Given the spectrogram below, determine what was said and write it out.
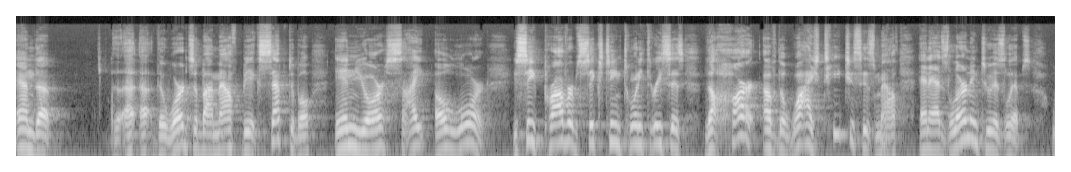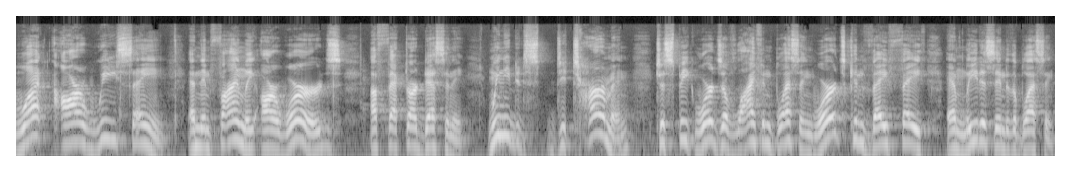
and the uh, uh, the words of my mouth be acceptable in your sight, O Lord. You see, Proverbs 16 23 says, The heart of the wise teaches his mouth and adds learning to his lips. What are we saying? And then finally, our words affect our destiny. We need to determine to speak words of life and blessing. Words convey faith and lead us into the blessing.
